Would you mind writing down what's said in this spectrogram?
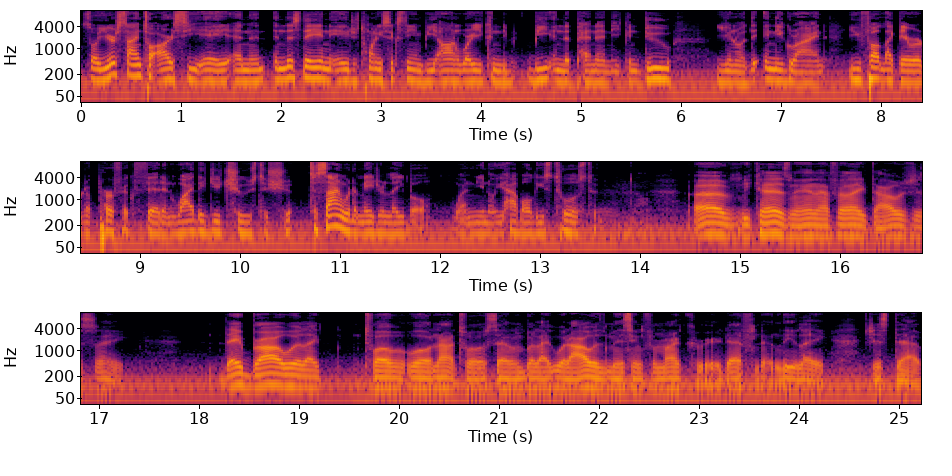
So you're signed to RCA, and in, in this day and age, 2016 and beyond, where you can be independent, you can do, you know, the indie grind. You felt like they were the perfect fit, and why did you choose to sh- to sign with a major label when you know you have all these tools to? Uh, because man, I feel like that was just like they brought with like twelve, well, not twelve seven, but like what I was missing from my career, definitely like just that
